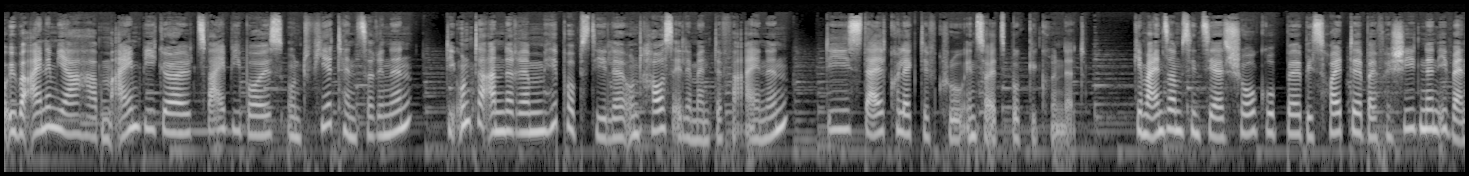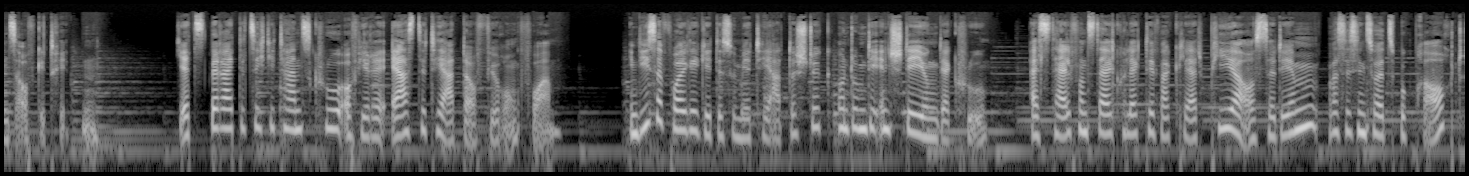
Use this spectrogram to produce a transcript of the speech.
Vor über einem Jahr haben ein B-Girl, zwei B-Boys und vier Tänzerinnen, die unter anderem Hip-Hop-Stile und House-Elemente vereinen, die Style Collective Crew in Salzburg gegründet. Gemeinsam sind sie als Showgruppe bis heute bei verschiedenen Events aufgetreten. Jetzt bereitet sich die Tanzcrew auf ihre erste Theateraufführung vor. In dieser Folge geht es um ihr Theaterstück und um die Entstehung der Crew, als Teil von Style Collective erklärt Pia außerdem, was es in Salzburg braucht,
